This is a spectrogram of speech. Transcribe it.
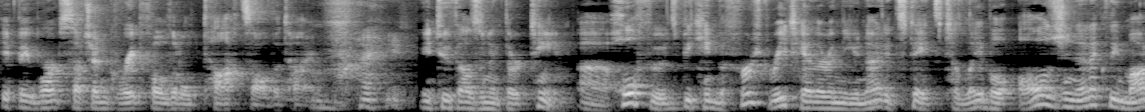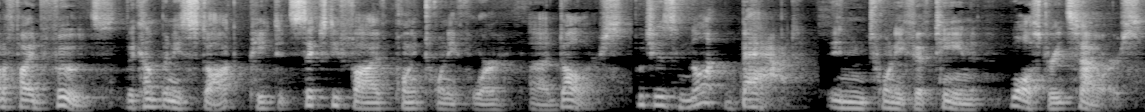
if they weren't such ungrateful little tots all the time. Right. In 2013, uh, Whole Foods became the first retailer in the United States to label all genetically modified foods. The company's stock peaked at $65.24, uh, which is not bad. In 2015, Wall Street sours.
